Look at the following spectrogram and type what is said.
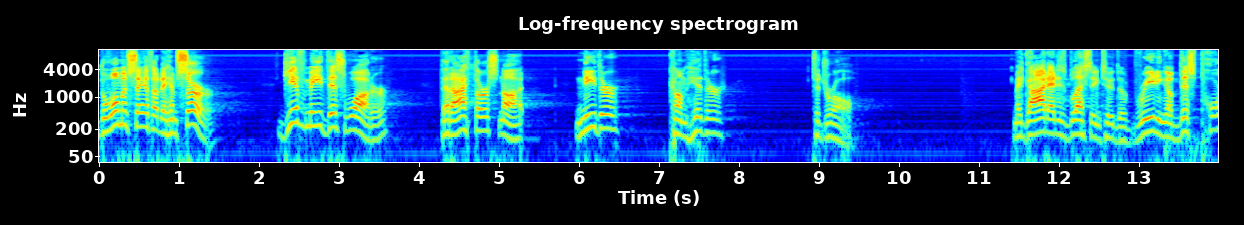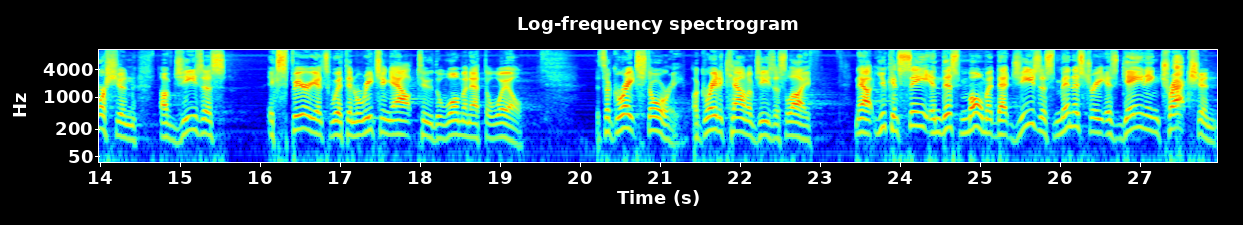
The woman saith unto him, Sir, give me this water that I thirst not, neither come hither to draw. May God add his blessing to the reading of this portion of Jesus' experience with and reaching out to the woman at the well. It's a great story, a great account of Jesus' life. Now, you can see in this moment that Jesus' ministry is gaining traction.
